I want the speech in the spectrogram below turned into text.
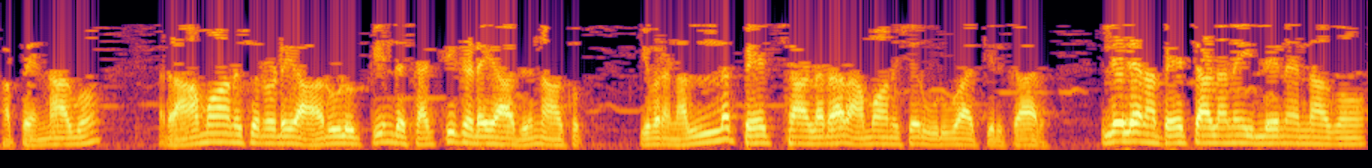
அப்ப என்னாகும்? ராமானுஜருடைய அருளுக்கு இந்த சக்தி கிடையாதுன்னு ஆகும். இவரை நல்ல பேச்சாளரா ராமானுஷர் உருவாக்கியிருக்கார். இல்ல இல்ல நான் பேச்சாளனே இல்லைன்னு என்ன ஆகும்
